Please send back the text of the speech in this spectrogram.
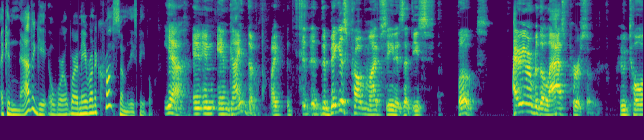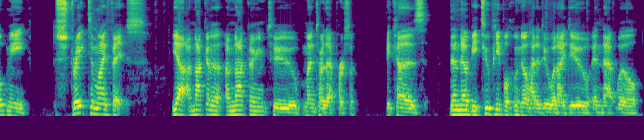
I can navigate a world where I may run across some of these people. Yeah, and and, and guide them. Like the, the biggest problem I've seen is that these folks. I remember the last person who told me straight to my face, "Yeah, I'm not gonna I'm not going to mentor that person because then there'll be two people who know how to do what I do, and that will."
